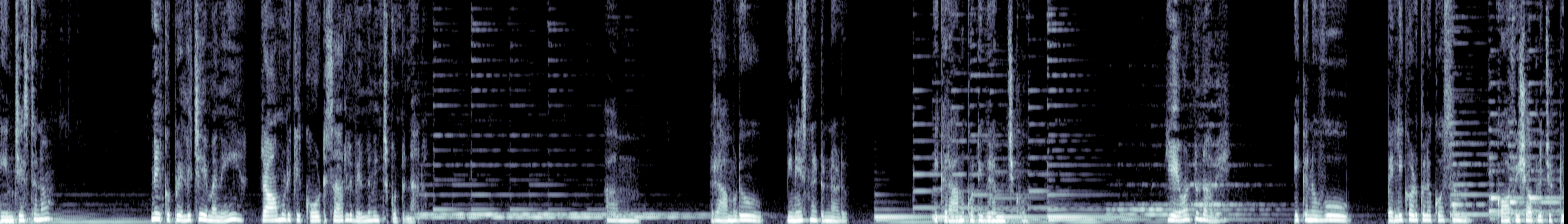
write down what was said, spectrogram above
ఏం చేస్తున్నావు? నీకు పెళ్ళి చేయమని రాముడికి కోటి సార్లు విన్నవించుకుంటున్నాను. రాముడు వినేసినట్టున్నాడు. ఇక రామకోటి విరమించుకో. ఏమంటున్నావే? ఇక నువ్వు పెళ్ళి కొడుకుల కోసం కాఫీ షాపుల చుట్టూ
